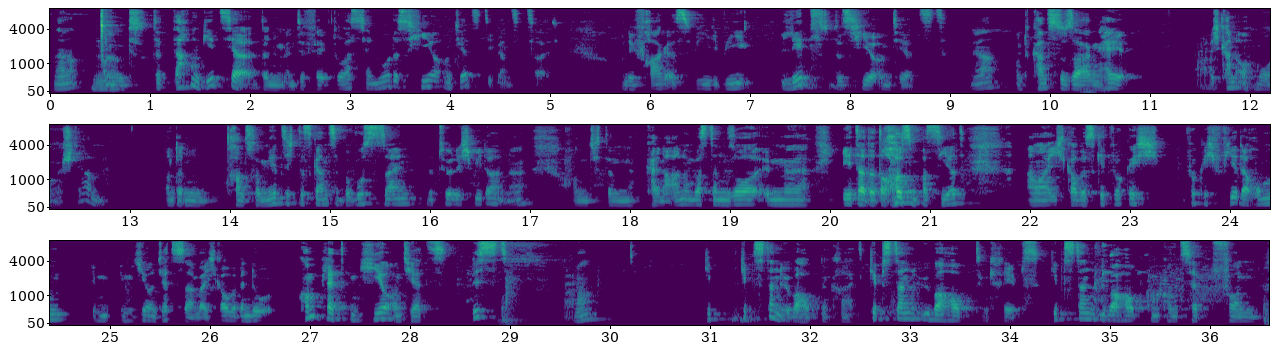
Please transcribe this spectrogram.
Ne? Ja. Und darum geht es ja dann im Endeffekt. Du hast ja nur das Hier und Jetzt die ganze Zeit. Und die Frage ist, wie, wie lebst du das Hier und Jetzt? Ja? Und kannst du sagen, hey, ich kann auch morgen sterben. Und dann transformiert sich das ganze Bewusstsein natürlich wieder. Ne? Und dann, keine Ahnung, was dann so im äh, Äther da draußen passiert. Aber ich glaube, es geht wirklich, wirklich viel darum, im, im Hier und Jetzt zu sein. Weil ich glaube, wenn du komplett im Hier und Jetzt bist, ne, gibt es dann überhaupt eine Krankheit? Gibt es dann überhaupt einen Krebs? Gibt es dann überhaupt ein Konzept von,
